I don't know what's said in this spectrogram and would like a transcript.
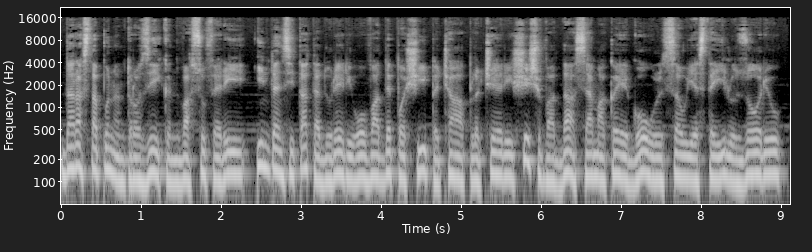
Dar asta până într-o zi când va suferi, intensitatea durerii o va depăși pe cea a plăcerii și își va da seama că egoul său este iluzoriu,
